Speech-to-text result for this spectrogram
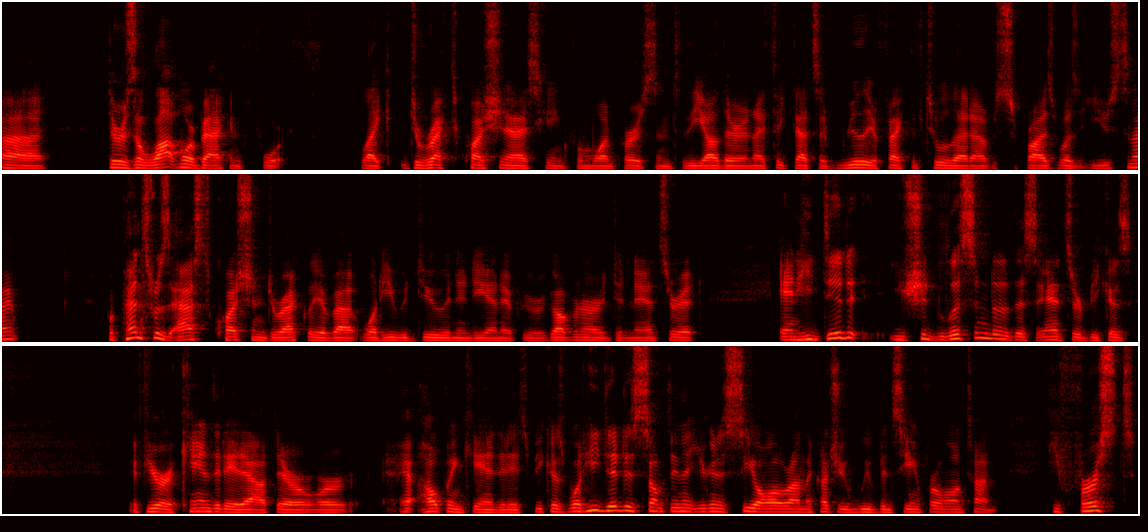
uh, there's a lot more back and forth, like direct question asking from one person to the other. And I think that's a really effective tool that I was surprised wasn't used tonight. But Pence was asked a question directly about what he would do in Indiana if he were governor. Didn't answer it. And he did, you should listen to this answer because if you're a candidate out there or helping candidates, because what he did is something that you're going to see all around the country. We've been seeing for a long time. He first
